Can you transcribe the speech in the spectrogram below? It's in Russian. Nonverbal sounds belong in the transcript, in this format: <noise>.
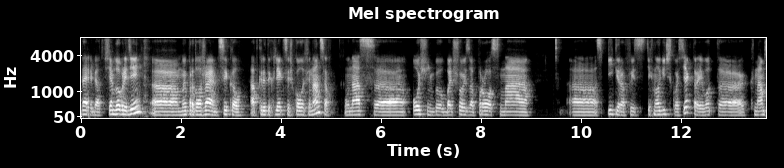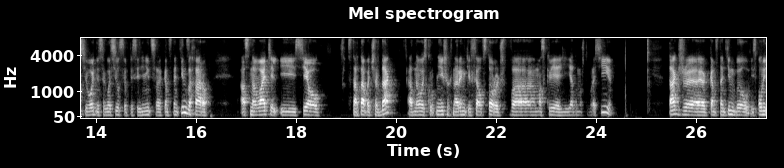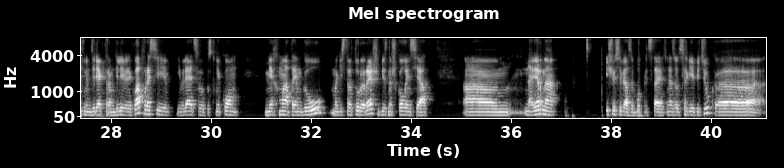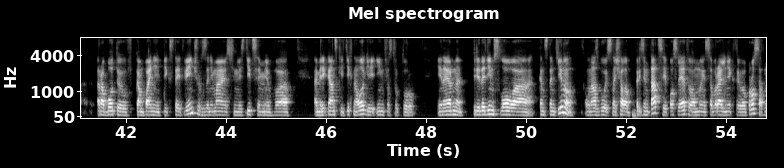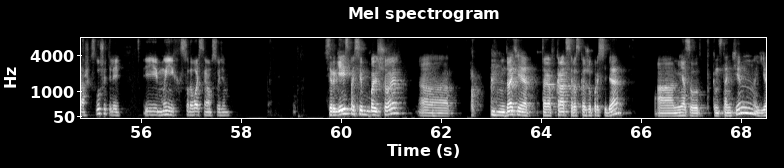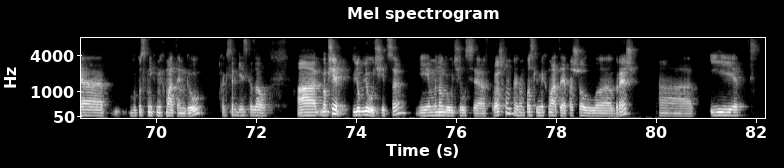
Да, ребят, всем добрый день. Э, мы продолжаем цикл открытых лекций школы финансов. У нас э, очень был большой запрос на э, спикеров из технологического сектора, и вот к нам сегодня согласился присоединиться Константин Захаров, основатель и SEO стартапа «Чердак», одного из крупнейших на рынке self-storage в Москве и, я думаю, что в России – также Константин был исполнительным директором Delivery Club в России, является выпускником Мехмата МГУ, магистратуры РЭШ и бизнес-школы ИНСИАД. Наверное, еще себя забыл представить. Меня зовут Сергей Петюк, э, работаю в компании Peak State Ventures, занимаюсь инвестициями в американские технологии и инфраструктуру. И, наверное, передадим слово Константину. У нас будет сначала презентация, и после этого мы собрали некоторые вопросы от наших слушателей, и мы их с удовольствием обсудим. Сергей, спасибо большое. А, давайте я вкратце расскажу про себя. А, меня зовут Константин, я выпускник Мехмата МГУ, как Сергей сказал. А, вообще люблю учиться и много учился в прошлом, поэтому после Мехмата я пошел э, в РЭШ. А, и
